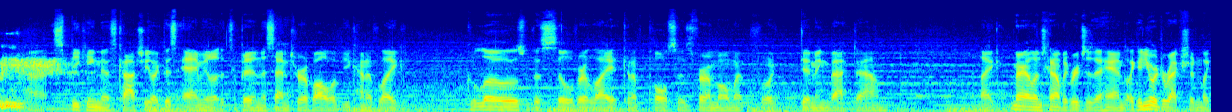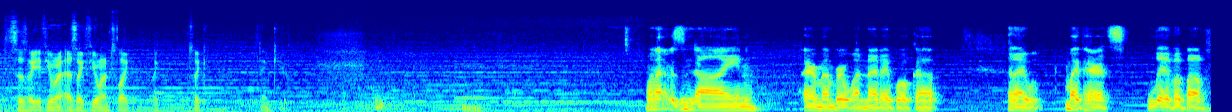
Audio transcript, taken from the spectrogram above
Uh, speaking this, Kachi, like this amulet that's been in the center of all of you kind of like glows with a silver light, kind of pulses for a moment before dimming back down. Like Merrolyn kind of like reaches a hand like in your direction, like says like if you want as like if you want to like like it's like thank you. When I was nine, I remember one night I woke up, and I my parents live above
